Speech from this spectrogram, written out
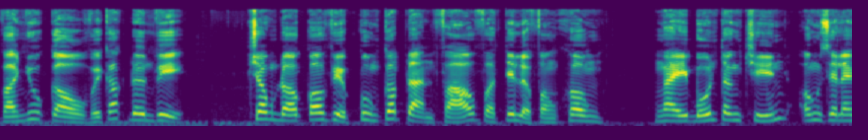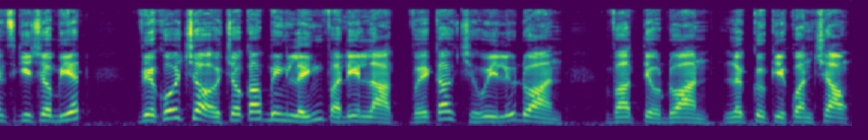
và nhu cầu với các đơn vị, trong đó có việc cung cấp đạn pháo và tên lửa phòng không. Ngày 4 tháng 9, ông Zelensky cho biết, việc hỗ trợ cho các binh lính và liên lạc với các chỉ huy lữ đoàn và tiểu đoàn là cực kỳ quan trọng.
